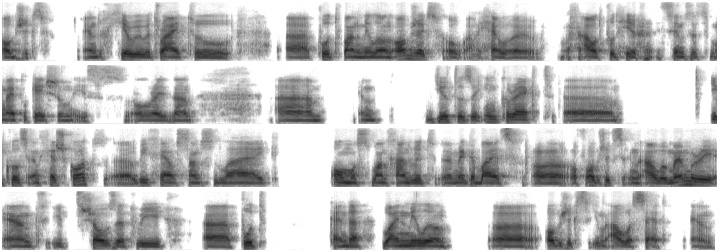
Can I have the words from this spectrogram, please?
objects. And here we will try to uh, put 1 million objects. Oh, I have a output here. It seems that my application is already done. Um, and due to the incorrect uh, equals and hash code, uh, we have something like almost 100 uh, megabytes uh, of objects in our memory, and it shows that we put kind of 1 million uh, objects in our set. And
